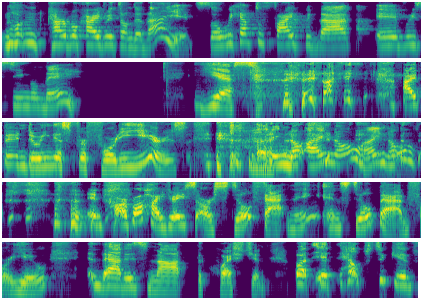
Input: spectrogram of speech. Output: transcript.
non carbohydrates on the diet. So we have to fight with that every single day. Yes, I've been doing this for 40 years. I know, I know, I know. and carbohydrates are still fattening and still bad for you. And that is not the question. But it helps to give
